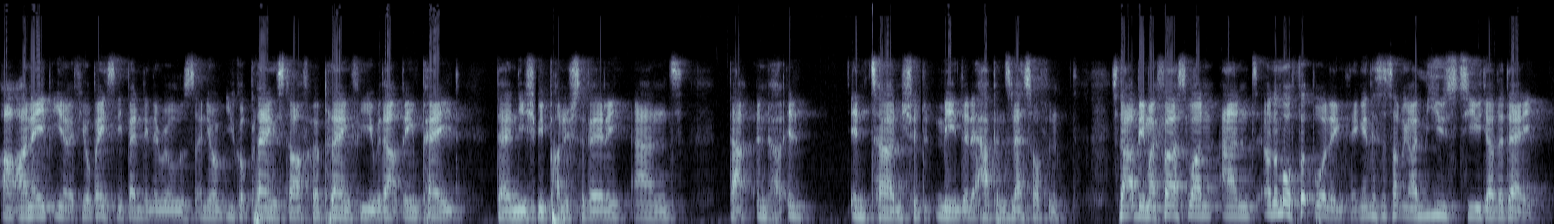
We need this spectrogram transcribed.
are unable, you know, if you're basically bending the rules and you're, you've got playing staff who are playing for you without being paid, then you should be punished severely, and that in, in turn should mean that it happens less often. So that would be my first one. And on a more footballing thing, and this is something I mused to you the other day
